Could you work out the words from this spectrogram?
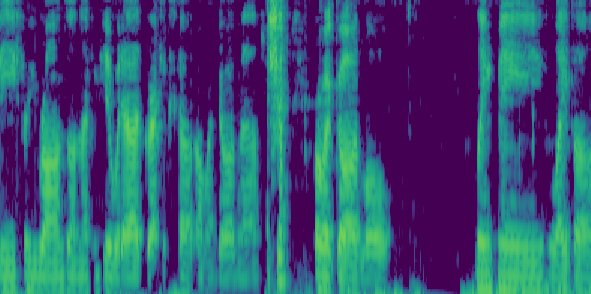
B3 runs on a computer without graphics card. Oh my god, man. oh my god, lol. Link me later.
